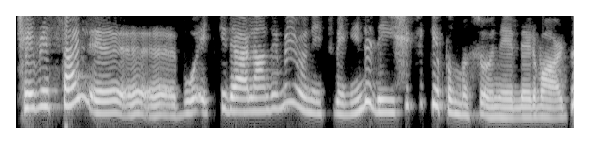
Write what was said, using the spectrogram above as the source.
çevresel e, e, bu etki değerlendirme yönetmeliğinde değişiklik yapılması önerileri vardı.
